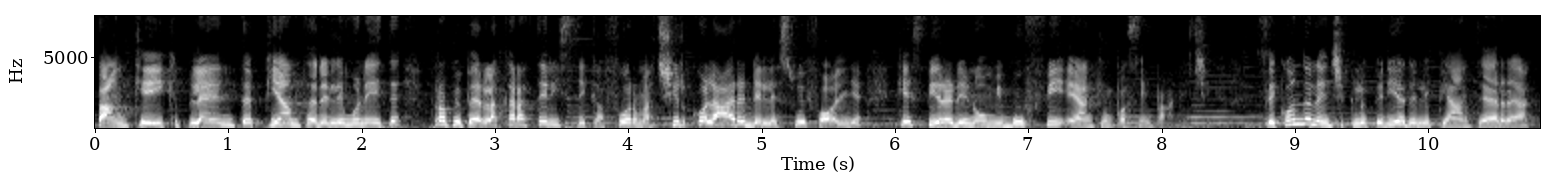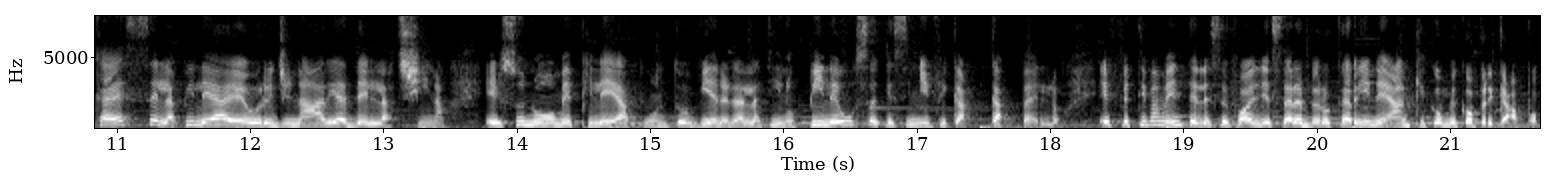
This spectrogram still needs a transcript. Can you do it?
pancake plant, pianta delle monete, proprio per la caratteristica forma circolare delle sue foglie che ispira dei nomi buffi e anche un po' simpatici. Secondo l'Enciclopedia delle piante RHS, la pilea è originaria della Cina e il suo nome, pilea appunto, viene dal latino pileus che significa cappello. Effettivamente le sue foglie sarebbero carine anche come copricapo.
